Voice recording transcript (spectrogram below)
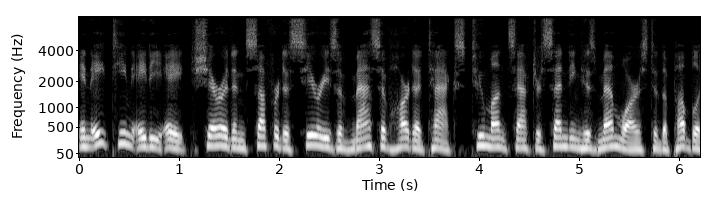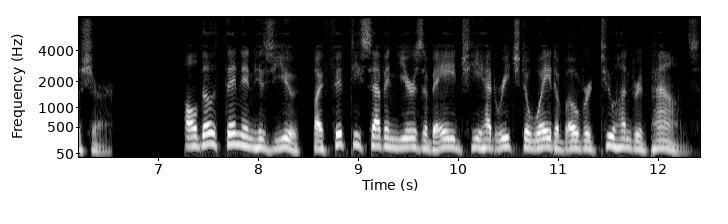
In 1888 Sheridan suffered a series of massive heart attacks two months after sending his memoirs to the publisher. Although thin in his youth, by 57 years of age he had reached a weight of over 200 pounds.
